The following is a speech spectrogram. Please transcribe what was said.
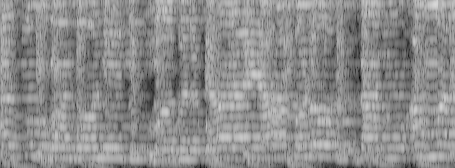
કશું વાંધો ને મગર પ્યાર આપણો. જાનું અમર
